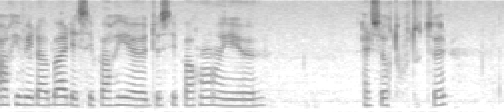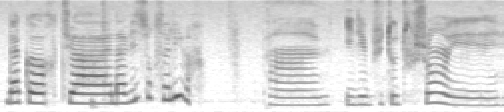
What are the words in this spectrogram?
arrivée là-bas, elle est séparée euh, de ses parents et euh, elle se retrouve toute seule. D'accord. Tu as un avis sur ce livre? Ben, il est plutôt touchant et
